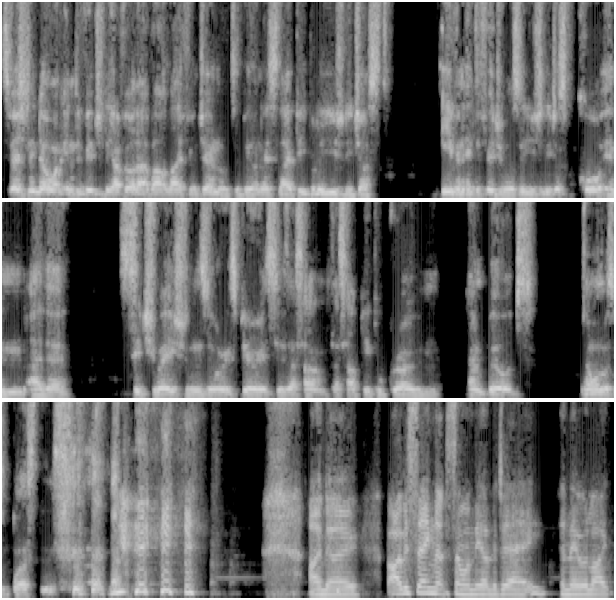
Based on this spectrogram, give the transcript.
especially no one individually. I feel that about life in general. To be honest, like people are usually just, even individuals are usually just caught in either situations or experiences. That's how that's how people grow and, and build. No one was a bastard. I know. I was saying that to someone the other day, and they were like,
